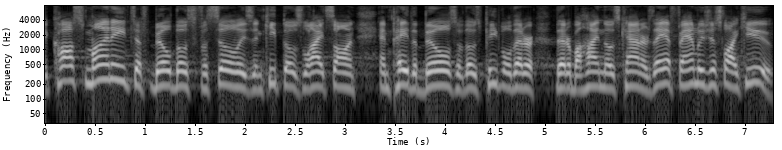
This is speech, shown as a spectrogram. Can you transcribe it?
It costs money to build those facilities and keep those lights on and pay the bills of those people that are, that are behind those counters. They have families just like you.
